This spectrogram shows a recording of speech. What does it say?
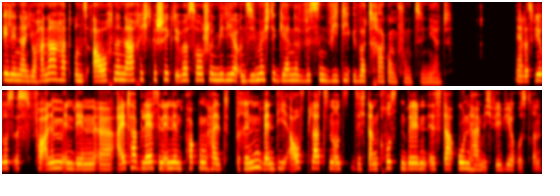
Elena Johanna hat uns auch eine Nachricht geschickt über Social Media und sie möchte gerne wissen, wie die Übertragung funktioniert. Ja, das Virus ist vor allem in den äh, Eiterbläschen, in den Pocken halt drin. Wenn die aufplatzen und sich dann Krusten bilden, ist da unheimlich viel Virus drin.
